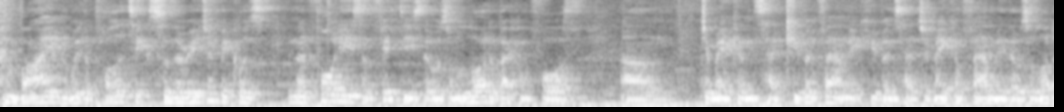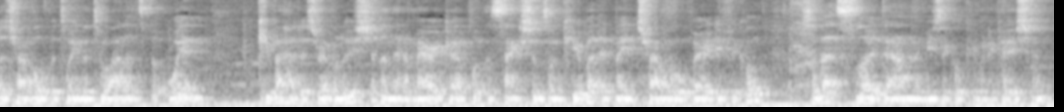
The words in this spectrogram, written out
combined with the politics of the region because in the 40s and 50s there was a lot of back and forth. Um, Jamaicans had Cuban family, Cubans had Jamaican family. There was a lot of travel between the two islands. But when Cuba had its revolution and then America put the sanctions on Cuba, it made travel very difficult. So that slowed down the musical communication.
